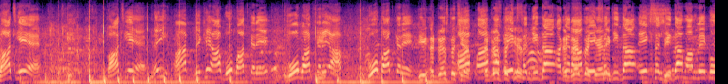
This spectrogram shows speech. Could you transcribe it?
बात ये है बात ये है। नहीं आप देखें आप वो बात करें वो बात करें आप वो बात करें। जी एड्रेस द चेयर आप आप, एड्रेस आप एक संजीदा अगर आप एक संजीदा एक संजीदा मामले को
